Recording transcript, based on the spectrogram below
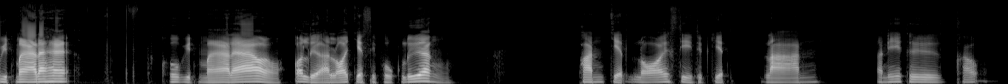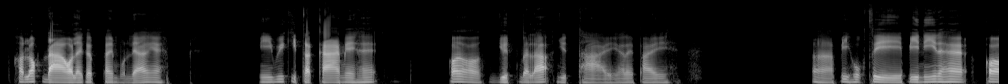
วิดมาแล้วฮะโควิดมาแล้วก็เหลือร้อยเจ็ดสิบหกเรื่องพันเจ็ดร้อยสี่สิบเจ็ดล้าน อันนี้คือเขาเขาล็อกดาวน์อะไรกันไปหมดแล้วไง มีวิกฤตการณ์ไงฮะ ก็หยุดไปละหยุดถ่ายอะไรไป อ่า ปีหกสี่ปีนี้นะฮะ ก็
